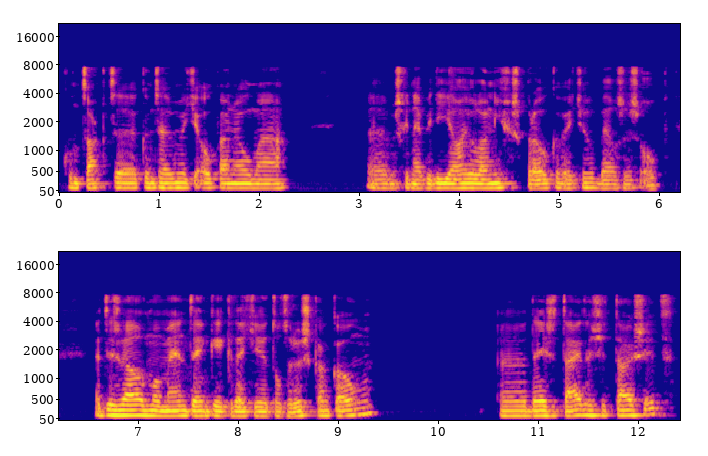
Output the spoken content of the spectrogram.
contact eh, kunt hebben met je opa en oma. Eh, misschien heb je die al heel lang niet gesproken, weet je bel ze eens op. Het is wel een moment, denk ik, dat je tot rust kan komen. eh, deze tijd als je thuis zit.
